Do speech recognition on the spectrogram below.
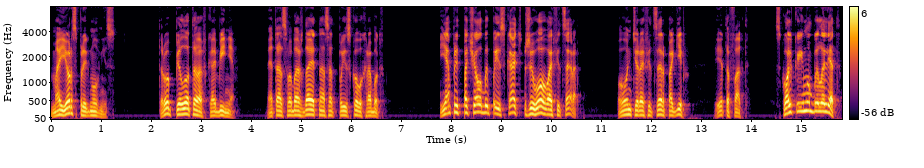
Майор спрыгнул вниз. Труп пилота в кабине. Это освобождает нас от поисковых работ. Я предпочел бы поискать живого офицера. Унтер-офицер погиб. И это факт. Сколько ему было лет?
